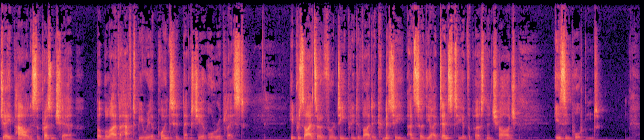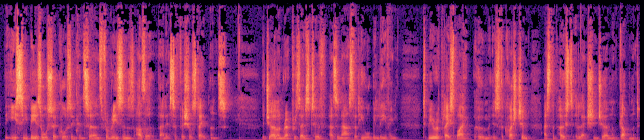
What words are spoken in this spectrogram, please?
Jay Powell is the present chair, but will either have to be reappointed next year or replaced. He presides over a deeply divided committee, and so the identity of the person in charge is important. The ECB is also causing concerns for reasons other than its official statements. The German representative has announced that he will be leaving. To be replaced by whom is the question, as the post election German government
